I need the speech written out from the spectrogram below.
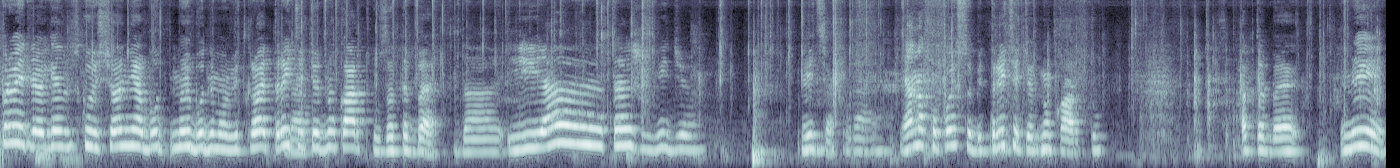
привіт. Сьогодні я буд- ми будемо відкривати 31 картку за тебе. Да, і я теж відео. Дивіться, Да. я накопив собі 31 карту. А тебе. Ні.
